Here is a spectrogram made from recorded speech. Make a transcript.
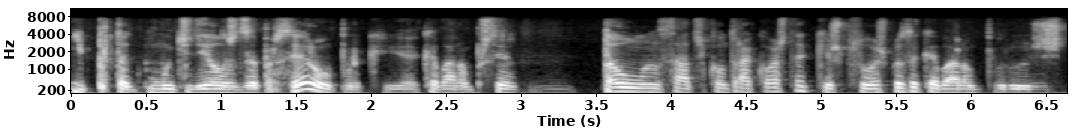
e, portanto, muitos deles desapareceram porque acabaram por ser tão lançados contra a costa que as pessoas depois acabaram por os,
